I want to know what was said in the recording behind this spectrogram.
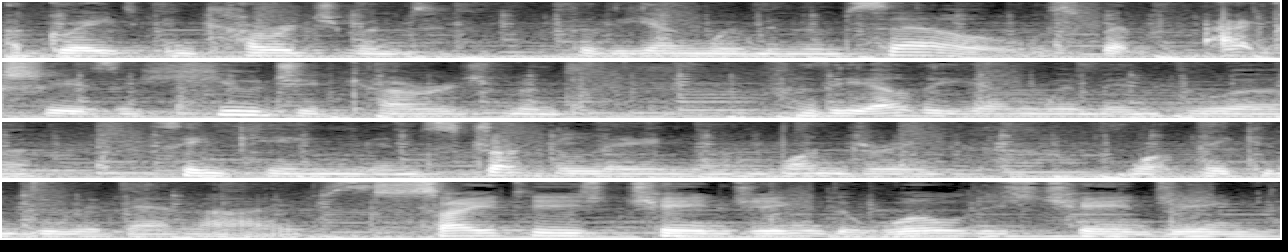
a great encouragement for the young women themselves, but actually is a huge encouragement for the other young women who are thinking and struggling and wondering what they can do with their lives. Society is changing, the world is changing,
